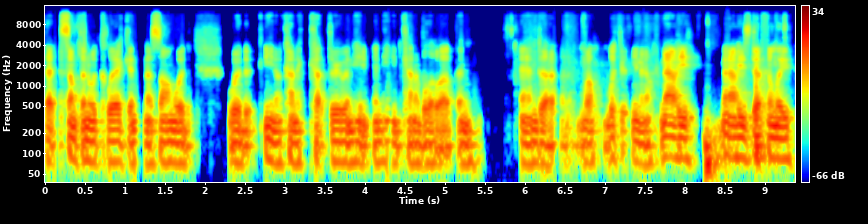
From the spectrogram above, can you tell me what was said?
that something would click and a song would would you know kind of cut through and he and he'd kind of blow up and and uh, well look at you know now he now he's definitely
